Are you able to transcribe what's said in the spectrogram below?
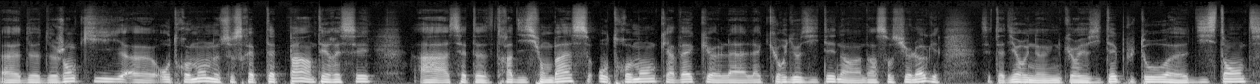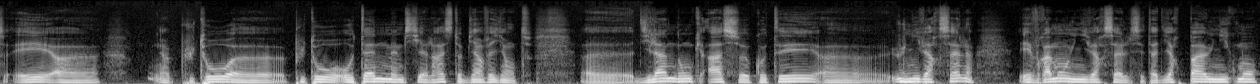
de, de, gens qui autrement ne se seraient peut-être pas intéressés à cette tradition basse autrement qu'avec la, curiosité d'un sociologue, c'est-à-dire une, une, curiosité plutôt distante et euh, plutôt, euh, plutôt hautaine, même si elle reste bienveillante. Euh, Dylan donc a ce côté universel et vraiment universel, c'est-à-dire pas uniquement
